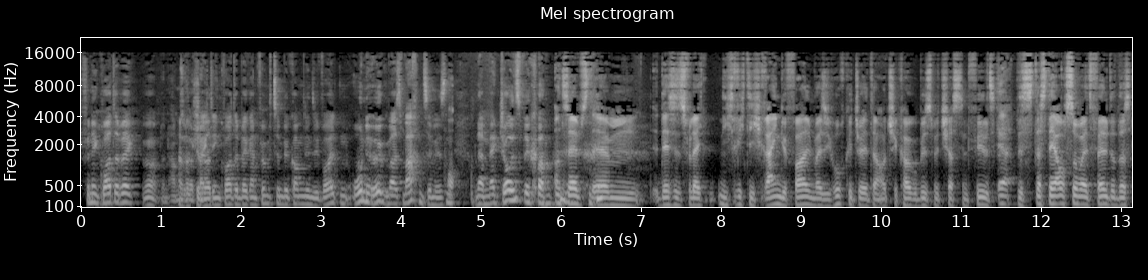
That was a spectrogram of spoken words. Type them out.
für den Quarterback. Ja, dann haben sie wahrscheinlich genau. den Quarterback an 15 bekommen, den sie wollten, ohne irgendwas machen zu müssen. Oh. Und dann Mac Jones bekommen. Und selbst, ähm, der ist jetzt vielleicht nicht richtig reingefallen, weil sie hochgetradet haben aus Chicago bis mit Justin Fields. Ja. Das, dass der auch so weit fällt und das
